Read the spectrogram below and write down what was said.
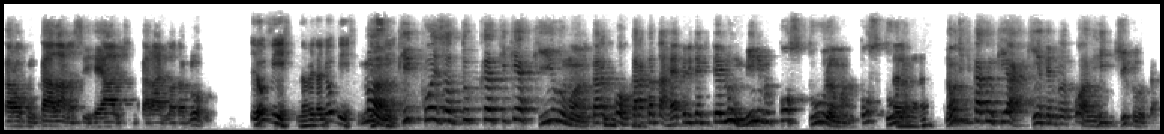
Carol com K lá nesse reality do caralho lá da Globo? Eu vi, na verdade eu vi. Mano, que coisa do que que é aquilo, mano? O cara, porra, o cara canta rap, ele tem que ter no mínimo postura, mano. Postura. Aham. Não de ficar com quiaquinha, aquele, porra, ridículo, cara.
